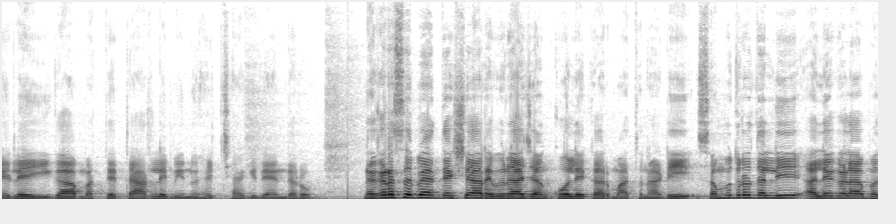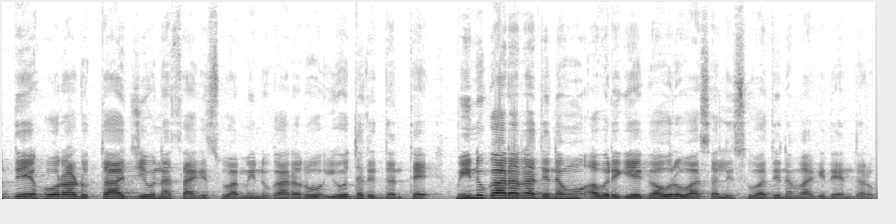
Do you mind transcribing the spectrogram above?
ಮೇಲೆ ಈಗ ಮತ್ತೆ ತಾರ್ಲೆ ಮೀನು ಹೆಚ್ಚಾಗಿದೆ ಎಂದರು. ನಗರಸಭೆ ಅಧ್ಯಕ್ಷ ರವಿರಾಜ್ ಅಂಕೋಲೇಕರ್ ಮಾತನಾಡಿ ಸಮುದ್ರದಲ್ಲಿ ಅಲೆಗಳ ಮಧ್ಯೆ ಹೋರಾಡುತ್ತಾ ಜೀವನ ಸಾಗಿಸುವ ಮೀನುಗಾರರು ಯೋಧರಿದ್ದಂತೆ. ಮೀನುಗಾರರ ದಿನವೂ ಅವರಿಗೆ ಗೌರವ ಸಲ್ಲಿಸುವ ದಿನವಾಗಿದೆ ಎಂದರು.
